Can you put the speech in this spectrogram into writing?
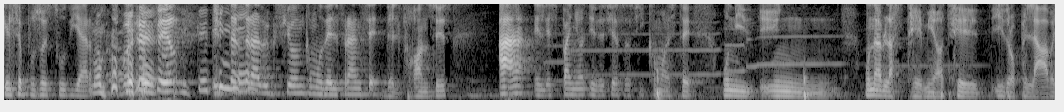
que él se puso a estudiar. Para hacer esta traducción como del francés, del francés a el español y decías así como este un hi- un- una blasfemia se hidropelaba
